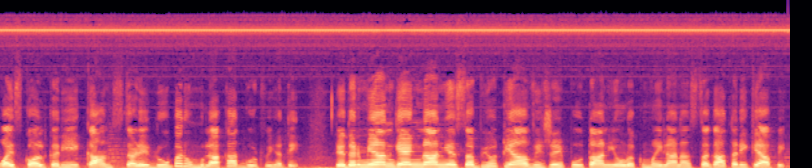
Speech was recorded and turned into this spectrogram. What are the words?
વોઇસ કોલ કરી એકાંત સ્થળે રૂબરૂ મુલાકાત ગોઠવી હતી. તે દરમિયાન ગેંગના અન્ય સભ્યો ત્યાં આવી જઈ પોતાની ઓળખ મહિલાના સગા તરીકે આપી.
